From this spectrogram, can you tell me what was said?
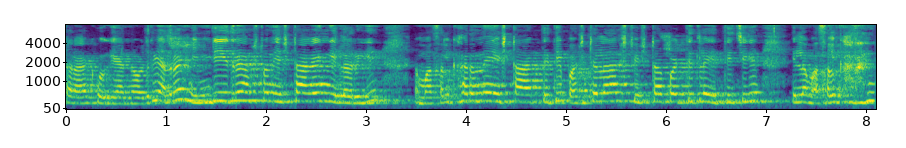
ತರಕ್ಕೆ ಹೋಗಿ ನೋಡ್ರಿ. ಅಂದರೆ ಹಿಂಡಿ ಇದ್ರೆ ಅಷ್ಟೊಂದು ಇಷ್ಟ ಆಗಂಗಿಲ್ಲ ಅವ್ರಿಗೆ. ಮಸಾಲೆ ಖಾರನೇ ಇಷ್ಟ ಆಗ್ತೈತಿ ಫಸ್ಟೆಲ್ಲ ಅಷ್ಟು ಇಷ್ಟಪಡ್ತಿದ್ಲ ಇತ್ತೀಚೆಗೆ ಇಲ್ಲ ಮಸಾಲೆ ಖಾರನೇ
